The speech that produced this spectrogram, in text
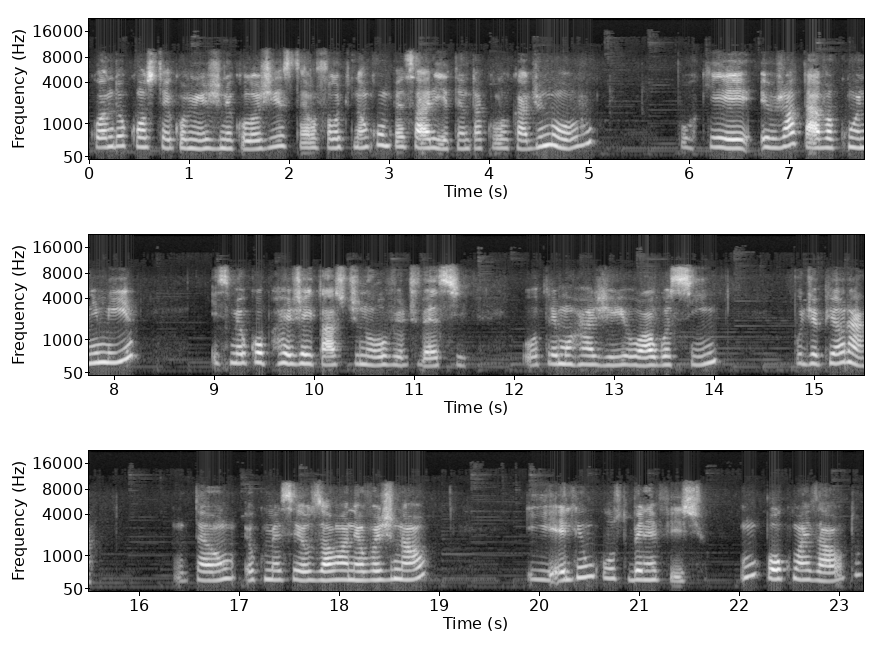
quando eu consultei com a minha ginecologista, ela falou que não compensaria tentar colocar de novo, porque eu já estava com anemia e se meu corpo rejeitasse de novo e eu tivesse outra hemorragia ou algo assim, podia piorar. Então, eu comecei a usar o anel vaginal e ele tem um custo-benefício um pouco mais alto,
